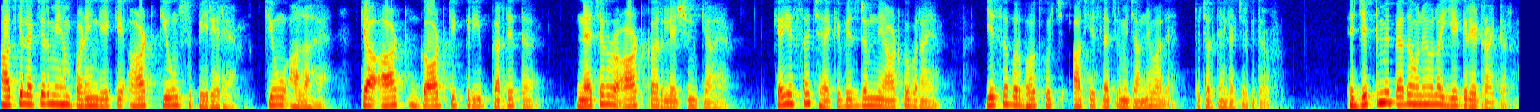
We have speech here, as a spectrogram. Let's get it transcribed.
आज के लेक्चर में हम पढ़ेंगे कि आर्ट क्यों सुपीरियर है, क्यों आला है? क्या आर्ट गॉड के करीब कर देता है? नेचर और आर्ट का रिलेशन क्या है? क्या ये सच है कि विजडम ने आर्ट को बनाया? ये सब और बहुत कुछ आज के इस लेक्चर में जानने वाले हैं तो चलते हैं लेक्चर की तरफ़। इजिप्ट में पैदा होने वाला ये ग्रेट राइटर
